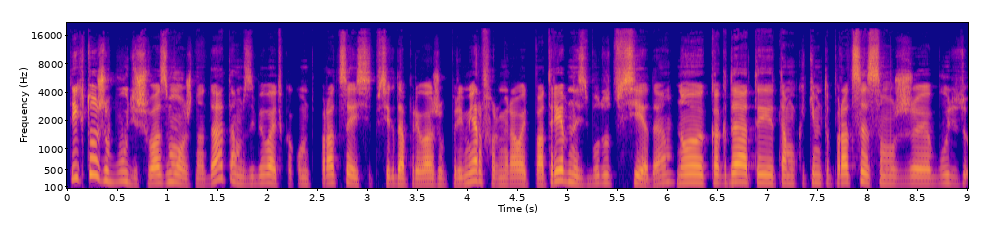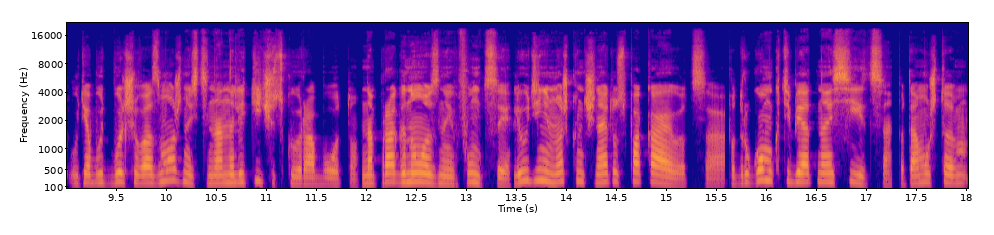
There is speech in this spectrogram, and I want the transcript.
ты их тоже будешь, возможно, да, там забивать в каком-то процессе, всегда привожу пример, формировать потребность будут все, да. Но когда ты там каким-то процессом уже будет, у тебя будет больше возможностей на аналитическую работу, на прогнозные функции, люди немножко начинают успокаиваться, по-другому к тебе относиться, потому что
